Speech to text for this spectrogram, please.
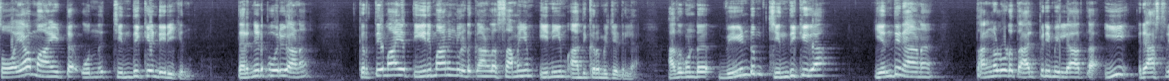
സ്വയമായിട്ട് ഒന്ന് ചിന്തിക്കേണ്ടിയിരിക്കുന്നു. തെരഞ്ഞെടുപ്പ് വരികയാണ്. കൃത്യമായ തീരുമാനങ്ങൾ എടുക്കാനുള്ള സമയം ഇനിയും അതിക്രമിച്ചിട്ടില്ല. അതുകൊണ്ട് വീണ്ടും ചിന്തിക്കുക. എന്തിനാണ് തങ്ങളോട് താല്പര്യമില്ലാത്ത ഈ രാഷ്ട്രീയ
